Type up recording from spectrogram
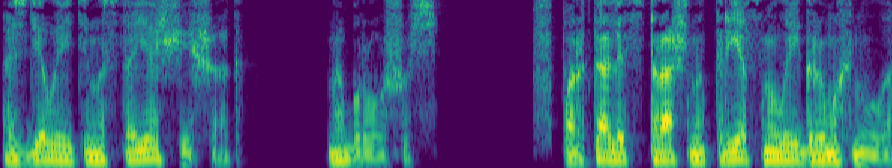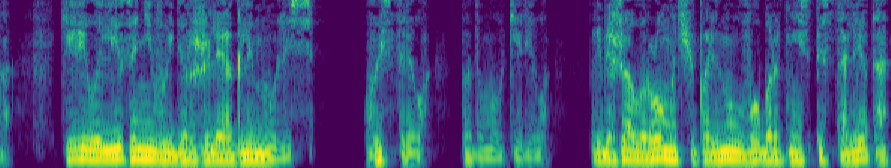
А сделаете настоящий шаг — наброшусь. В портале страшно треснуло и громыхнуло. Кирилл и Лиза не выдержали, оглянулись. «Выстрел», — подумал Кирилл. Прибежал Ромыч и пальнул в оборотня из пистолета.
